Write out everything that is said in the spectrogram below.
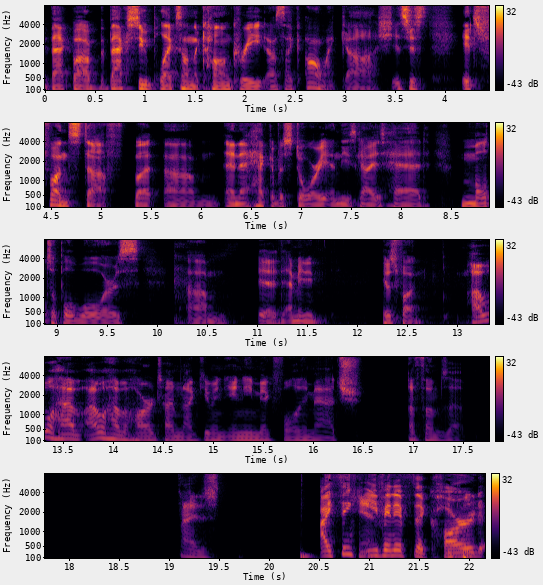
back back suplex on the concrete. I was like, oh my gosh, it's just it's fun stuff, but um and a heck of a story. And these guys had multiple wars. Um, it, I mean, it, it was fun. I will have I will have a hard time not giving any Mick Foley match a thumbs up. I just I think Can't. even if the card,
